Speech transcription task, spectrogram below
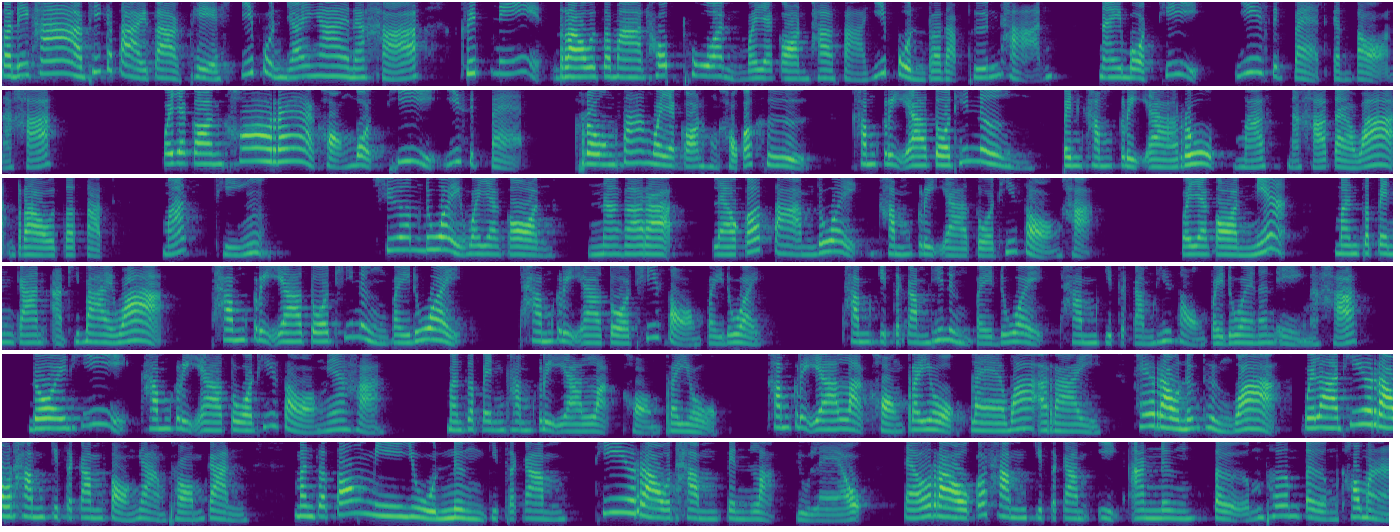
สวัสดีค่ะ พี่กระต่ายจากเพจญี่ปุ่นย่อยง่ายนะคะ คลิปนี้เราจะมาทบทวนไวยากรณ์ภาษาญี่ปุ่นระดับพื้นฐาน ในบทที่ 28 กันต่อนะคะ ไวยากรณ์ข้อแรกของบทที่ 28 โครงสร้างไวยากรณ์ของเขาก็คือคำกริยาตัวที่ 1 เป็นคำกริยารูป must นะคะ แต่ว่าเราจะตัด must ทิ้ง เชื่อมด้วยไวยากรณ์นาการะ แล้วก็ตามด้วยคำกริยาตัวที่สองค่ะ ไวยากรณ์เนี้ยมันจะเป็นการอธิบายว่าทำกริยาตัวที่หนึ่งไปด้วยทำกริยาตัวที่สองไปด้วยทำกิจกรรมที่หนึ่งไปด้วยทำกิจกรรมที่สองไปด้วยนั่นเองนะคะ โดยที่คำกริยาตัวที่สองเนี่ยค่ะ มันจะเป็นคำกริยาหลักของประโยคคำกริยาหลักของประโยคแปลว่าอะไร ให้เรานึกถึงว่า เวลาที่เราทำกิจกรรมสองอย่างพร้อมกัน มันจะต้องมีอยู่หนึ่งกิจกรรมที่เราทำเป็นหลักอยู่แล้ว แล้วเราก็ทำกิจกรรมอีกอันนึงเสริมเพิ่มเติมเข้ามา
